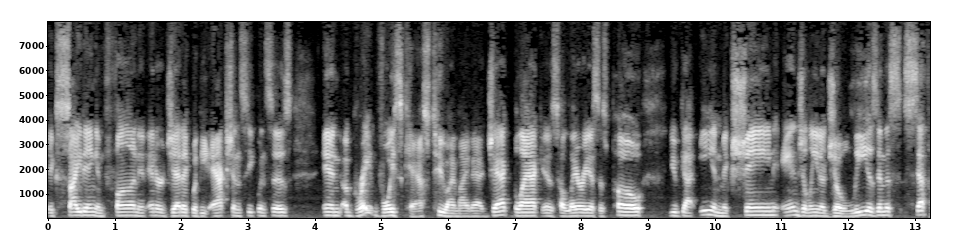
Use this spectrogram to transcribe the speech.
exciting and fun and energetic with the action sequences. And a great voice cast, too, I might add. Jack Black is hilarious as Po. You've got Ian McShane, Angelina Jolie is in this, Seth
